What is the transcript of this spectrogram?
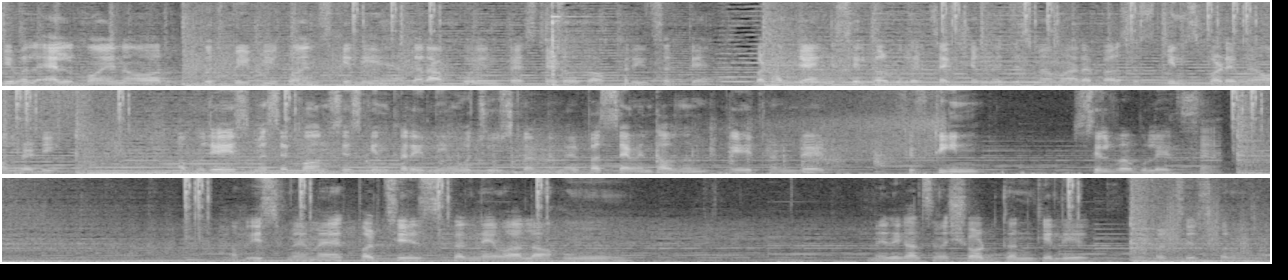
केवल एल कॉइन और कुछ बी पी कॉइन्स के लिए हैं। अगर आपको इंटरेस्टेड हो तो आप ख़रीद सकते हैं। बट हम जाएँगे सिल्वर बुलेट सेक्शन में, जिसमें हमारे पास स्किन्स पड़े हुए हैं ऑलरेडी अब मुझे इसमें से कौन सी स्किन खरीदनी है वो चूज़ करना है। मेरे पास seven thousand eight hundred fifteen silver bullets हैं। अब इसमें मैं परचेज़ करने वाला हूँ। मेरे ख्याल से मैं शॉर्ट गन के लिए परचेज़ करूँगा।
